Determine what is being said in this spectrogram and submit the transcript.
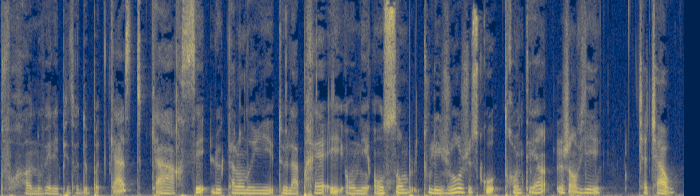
pour un nouvel épisode de podcast car c'est le calendrier de l'après et on est ensemble tous les jours jusqu'au 31 janvier. Ciao ciao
